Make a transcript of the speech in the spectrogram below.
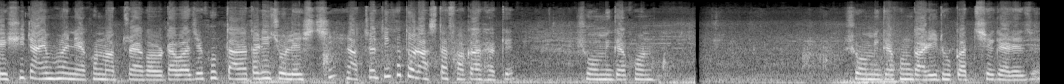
বেশি টাইম হয়নি, এখন মাত্র এগারোটা বাজে। খুব তাড়াতাড়ি চলে এসেছি। রাত্রের দিকে তো রাস্তা ফাঁকা থাকে। সৌমিক এখন সৌমিক এখন গাড়ি ঢোকাচ্ছে গ্যারেজে।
